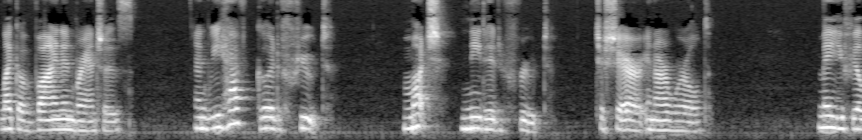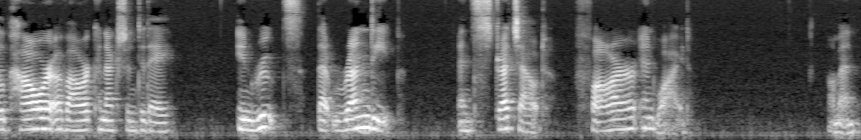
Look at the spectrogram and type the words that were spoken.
like a vine and branches, and we have good fruit, much needed fruit to share in our world. May you feel the power of our connection today in roots that run deep and stretch out far and wide. Amen.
